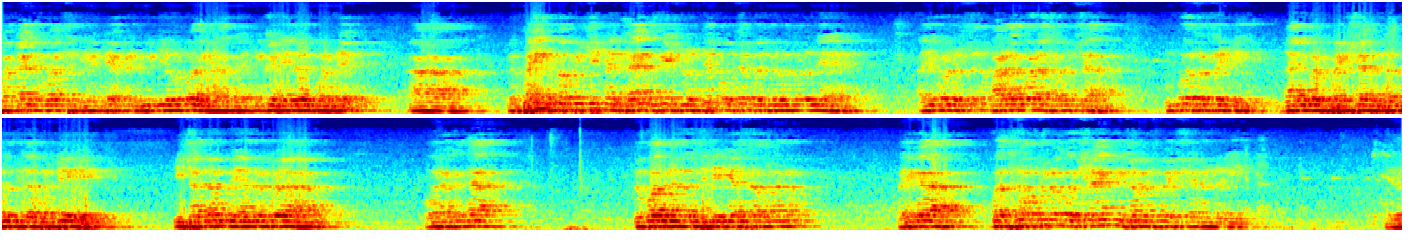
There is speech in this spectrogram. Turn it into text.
పట్టాలు ఇవ్వాల్సింది. అంటే అక్కడ వీడియోలు ఇక్కడ లేదనుకోండి ఆ, పైకి పంపించి దాని క్లారిఫికేషన్ వస్తే బహుశా పది రోజుల్లోనే అది కూడా వస్తుంది. వాళ్ళకి కూడా సమస్య ఇంకో సొసైటీ దాన్ని కూడా పరిష్కారం జరుగుతుంది కాబట్టి ఈ సందర్భం మీ అందరూ కూడా ఒక రకంగా శుభాభినందనలు తెలియజేస్తా ఉన్నాను. పైగా కొత్త సంవత్సరంలోకి వచ్చినాక మీ సమస్య పరిష్కారం జరిగింది ఏదో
